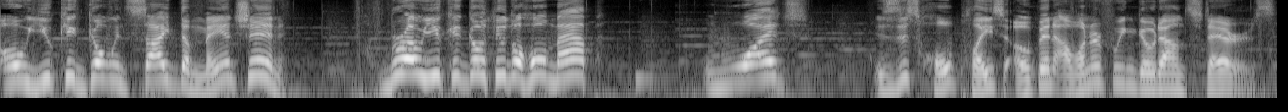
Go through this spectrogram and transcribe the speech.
Oh, you can go inside the mansion? Bro, you could go through the whole map? What? Is this whole place open? I wonder if we can go downstairs.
